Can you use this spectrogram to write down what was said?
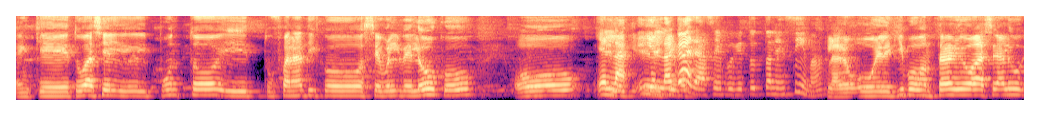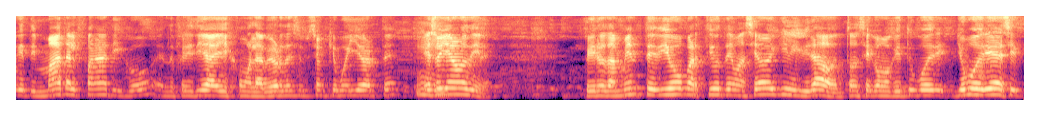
en que tú haces el punto y tu fanático se vuelve loco o... Y en la, el- y en la cara, ¿sí? porque tú están encima. Claro, o el equipo contrario hace algo que te mata al fanático, en definitiva, y es como la peor decepción que puede llevarte. Eso Mm. ya no lo tiene. Pero también te dio partidos demasiado equilibrados. Entonces, como que tú podrías. Yo podría decir,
